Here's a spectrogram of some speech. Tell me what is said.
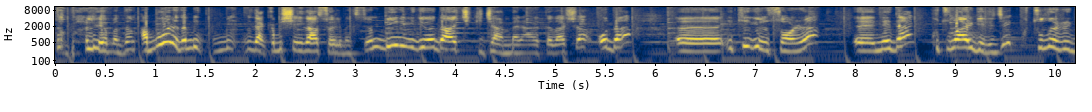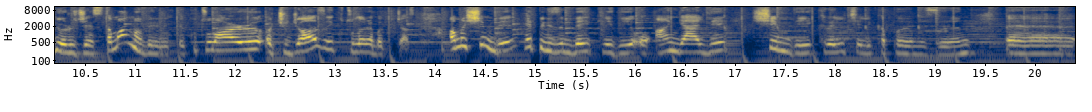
toparlayamadım. Ha, bu arada bir, bir, bir dakika bir şey daha söylemek istiyorum. Bir video daha çekeceğim ben arkadaşlar. O da e, iki gün sonra e, neden? Kutular gelecek. Kutuları göreceğiz tamam mı birlikte? Kutuları açacağız ve kutulara bakacağız. Ama şimdi hepinizin beklediği o an geldi. Şimdi kraliçeli kapağımızın e,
